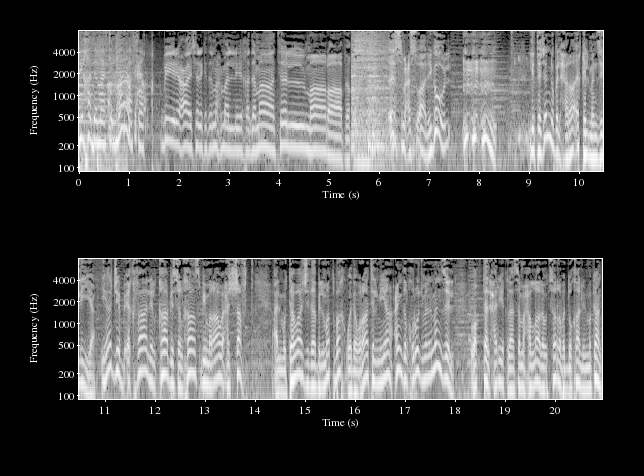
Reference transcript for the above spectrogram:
لخدمات المرافق. برعاية شركة المحمل لخدمات المرافق. اسمع السؤال يقول لتجنب الحرائق المنزلية. يجب إقفال القابس الخاص بمراوح الشفط المتواجدة بالمطبخ ودورات المياه عند الخروج من المنزل. وقت الحريق لا سمح الله لو تسرب الدخان للمكان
